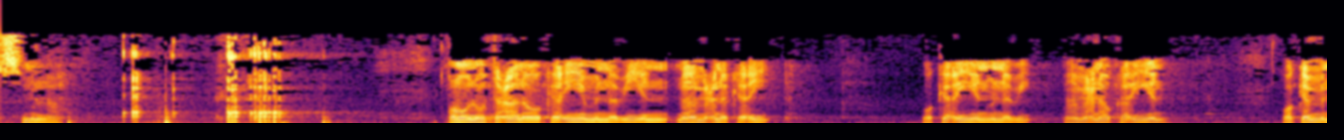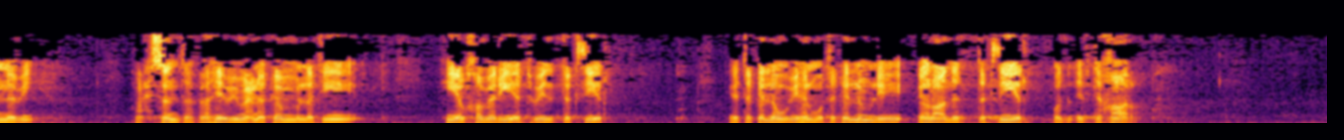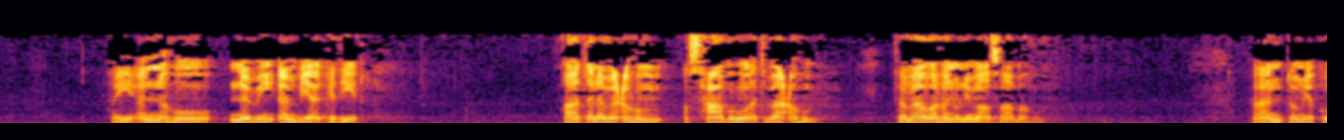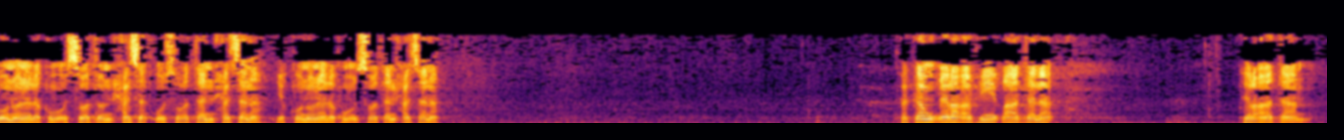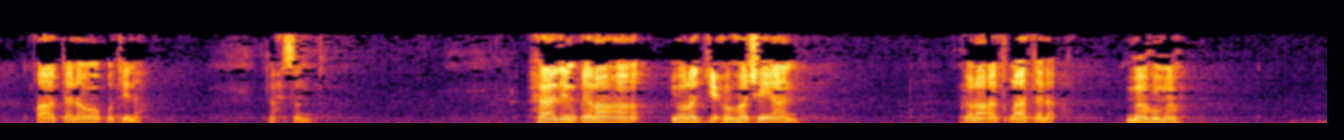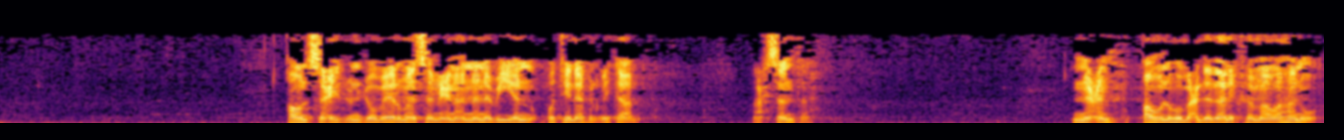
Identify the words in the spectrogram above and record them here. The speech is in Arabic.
بسم الله. قوله تعالى وكأي من نبي ما معنى كأي؟ وكأي من نبي ما معنى وكأي وكم من نبي؟ أحسنت فهي بمعنى كم التي هي الخبرية تفيد التكثير. يتكلم بها المتكلم لإرادة التكثير والإفتخار. أي أنه نبي أنبياء كثير. قاتل معهم أصحابه وأتباعهم فما وهنوا لما أصابهم. فأنتم يكونون لكم أسوة, حسن أسوة حسنة يكونون لكم أسوة حسنة. فكم قراءة في قاتل؟ قراءتان قاتل وقتل. أحسنت. هذه القراءة يرجحها شيئان قراءة قاتل. ما هما؟ قول سعيد بن جبير ما سمعنا أن نبيا قتل في القتال. أحسنت. نعم قوله بعد ذلك فما وهنوا.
